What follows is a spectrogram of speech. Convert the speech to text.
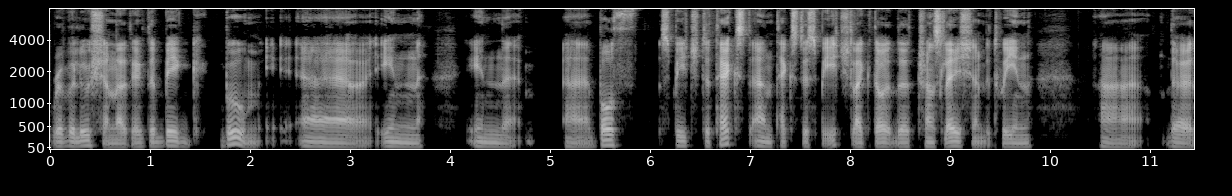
revolution, like the big boom uh, in in uh, both speech to text and text to speech, like the the translation between uh, the,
